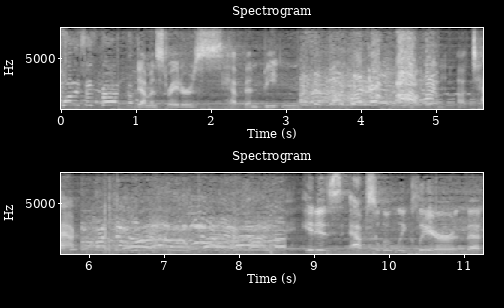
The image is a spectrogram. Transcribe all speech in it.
What is his badge number? Demonstrators have been beaten, attacked. It is absolutely clear that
